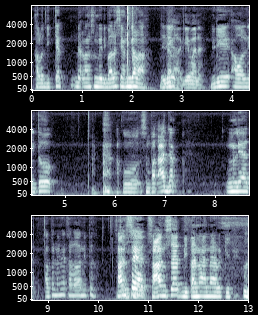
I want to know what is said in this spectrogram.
kalau di chat nggak langsung udah dibalas ya enggak lah. Jadi gimana jadi awalnya itu aku sempat ajak ngelihat apa namanya kaloan itu sunset. Sunset, di tanah anarki. Uh,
